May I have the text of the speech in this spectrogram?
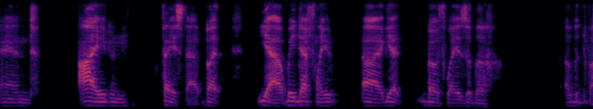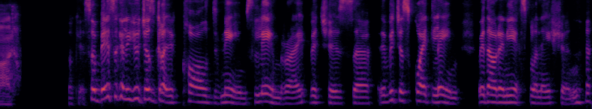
and I even face that. But yeah, we definitely uh, get both ways of the of the divide. Okay, so basically you just got called names, lame, right? Which is uh, which is quite lame without any explanation.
